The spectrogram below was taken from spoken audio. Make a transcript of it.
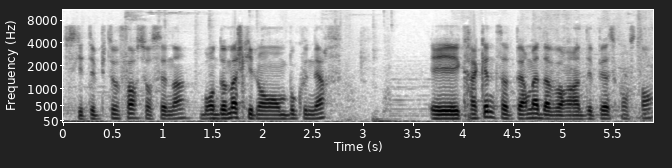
Ce qui était plutôt fort sur Senna. Bon, dommage qu'ils l'ont beaucoup de nerfs. Et Kraken, ça te permet d'avoir un DPS constant.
